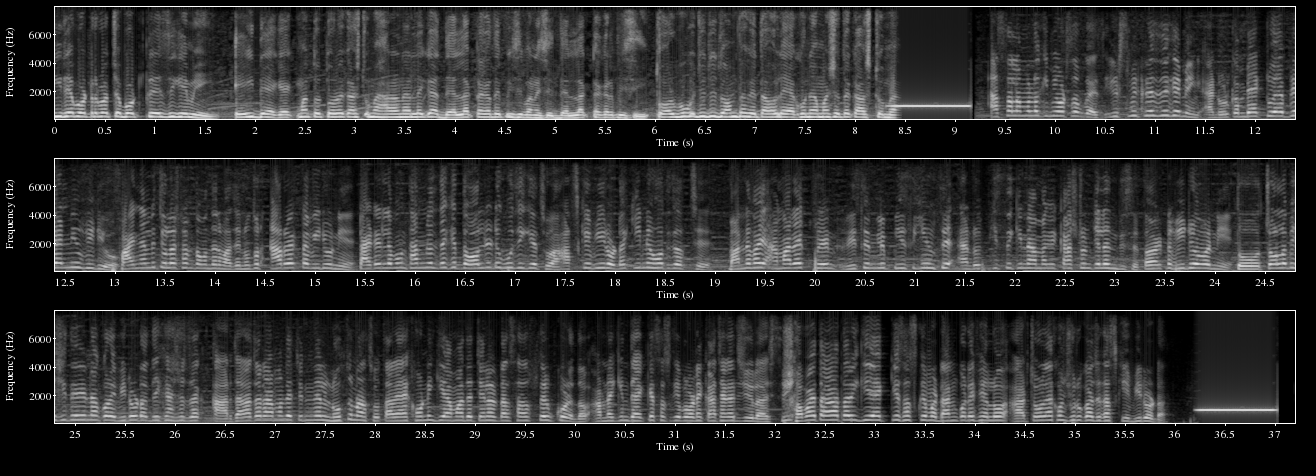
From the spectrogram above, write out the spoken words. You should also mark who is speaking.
Speaker 1: কি রে বটের বাচ্চা বট ক্রেজি গেমিং এই দেখ, একমাত্র তোর কাস্টমার হারানোর লেগে দেড় লাখ টাকাতে পিসি বানাইছে, দেড় লাখ টাকার পিসি তোর বুকে যদি দম থাকে, তাহলে এখনই আমার সাথে কাস্টমার
Speaker 2: আসসালামু আলাইকুম what's up guys it's me crazy gaming and welcome back to a brand new video finally চলে আসলাম তোমাদের মাঝে নতুন আরও একটা ভিডিও নিয়ে। টাইটেল এবং থাম্বনেল দেখে তো অলরেডি বুঝে গেছো আজকে ভিডিওটা কিনে হতে যাচ্ছে। মানে ভাই, আমার এক ফ্রেন্ড রিসেন্টলি পিসি কিনছে এন্ড ওই পিসি কিনে আমাকে কাস্টম চ্যালেঞ্জ দিছে। তো একটা ভিডিও বানিয়ে। তো চলো বেশি দেরি না করে ভিডিওটা দেখে আসা যাক। আর যারা যারা আমাদের চ্যানেল নতুন আছো, তারা এখনই গিয়ে আমাদের চ্যানেলটা সাবস্ক্রাইব করে দাও। আমরা কিন্তু এক কে সাবস্ক্রাইবার অনেক কাছাকাছি চলে আসছি। সবাই তাড়াতাড়ি গিয়ে এক কে সাবস্ক্রাইবার ডান করে ফেলো। আর চলো এখন শুরু করা যাক আজকে ভিডিওটা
